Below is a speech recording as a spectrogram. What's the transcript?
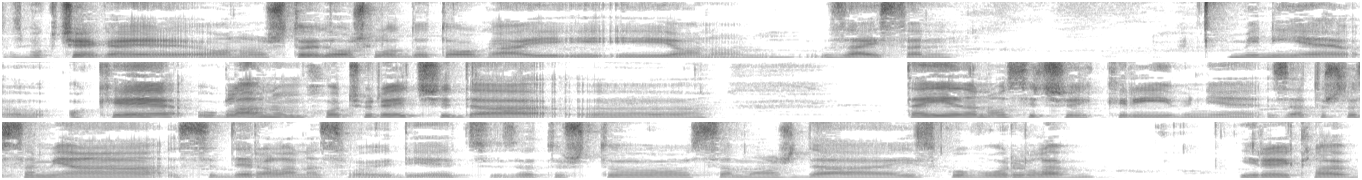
zbog čega je, ono, što je došlo do toga i, i, i ono, zaista mi nije e, ok. Uglavnom, hoću reći da taj jedan osjećaj krivnje, zato što sam ja se derala na svoju djecu, zato što sam možda izgovorila i rekla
